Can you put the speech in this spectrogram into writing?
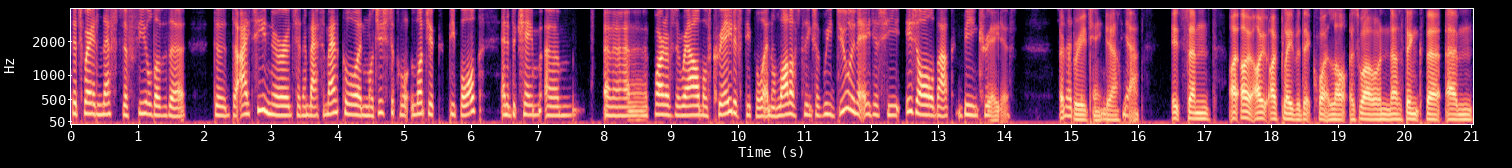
that's where it left the field of the the, the IT nerds and the mathematical and logistical logic people and it became um, uh, part of the realm of creative people. And a lot of things that we do in the agency is all about being creative. So Agreed. Yeah. Yeah. It's um I, I I've played with it quite a lot as well, and I think that um,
